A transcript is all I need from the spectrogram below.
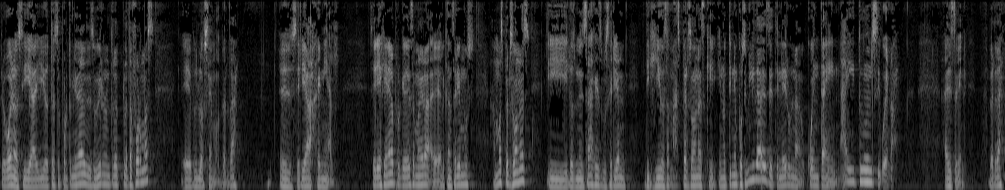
pero bueno, si hay otras oportunidades de subirlo en otras plataformas, eh, pues lo hacemos, ¿verdad? Eh, sería genial. Sería genial porque de esa manera alcanzaríamos a más personas y los mensajes pues, serían dirigidos a más personas que, que no tienen posibilidades de tener una cuenta en iTunes. Y bueno, ahí está bien, ¿verdad?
